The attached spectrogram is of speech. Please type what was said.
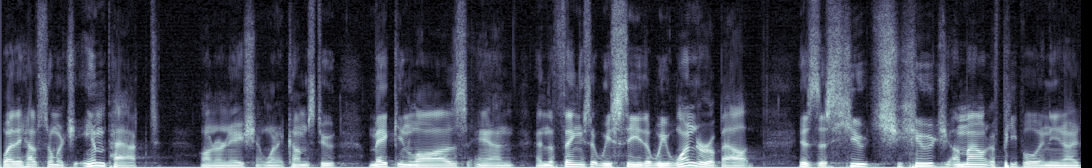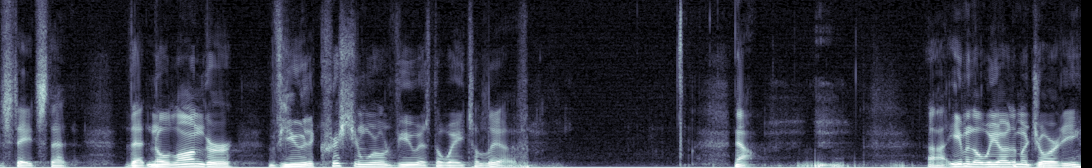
why they have so much impact on our nation when it comes to making laws and, and the things that we see that we wonder about is this huge, huge amount of people in the United States that, that no longer view the Christian worldview as the way to live. Now, uh, even though we are the majority,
